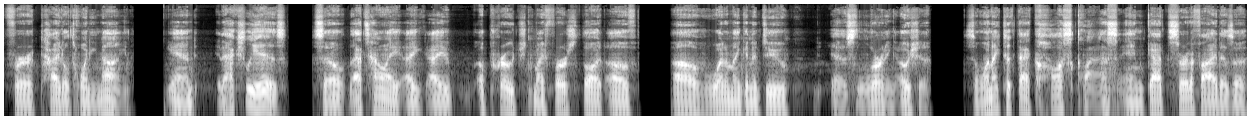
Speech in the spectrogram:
for Title 29. And it actually is. So that's how I, I, I approached my first thought of, of what am I going to do as learning OSHA. So when I took that COSS class and got certified as a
